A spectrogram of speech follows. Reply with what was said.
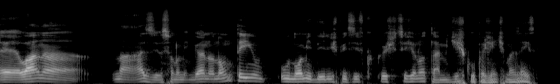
é, lá na, na Ásia, se eu não me engano, eu não tenho o nome dele específico que eu esqueci de anotar. Me desculpa, gente, mas é isso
